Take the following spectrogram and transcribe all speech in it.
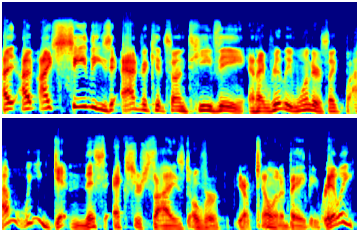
I, I, I see these advocates on TV, and I really wonder. It's like, how are you getting this exercised over you know killing a baby? Really?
